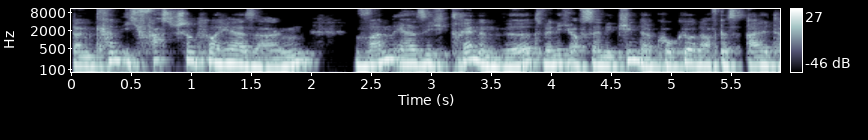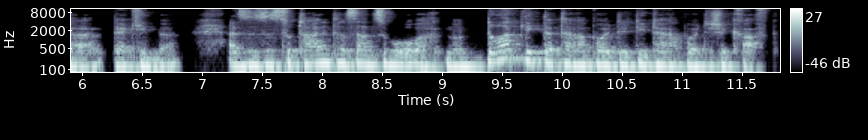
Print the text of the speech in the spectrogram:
dann kann ich fast schon vorhersagen, wann er sich trennen wird, wenn ich auf seine Kinder gucke und auf das Alter der Kinder. Also es ist total interessant zu beobachten. Und dort liegt der Therapeut, die therapeutische Kraft.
